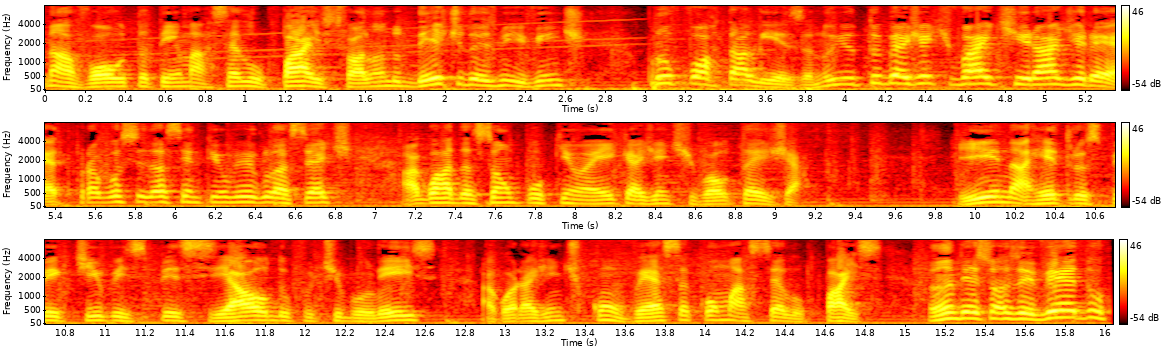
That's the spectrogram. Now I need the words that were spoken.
Na volta tem Marcelo Paes falando desde 2020 pro Fortaleza. No YouTube a gente vai tirar direto. Para você da 101,7, aguarda só um pouquinho aí que a gente volta já. E na retrospectiva especial do Futebolês, agora a gente conversa com Marcelo Paes. Anderson Azevedo,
